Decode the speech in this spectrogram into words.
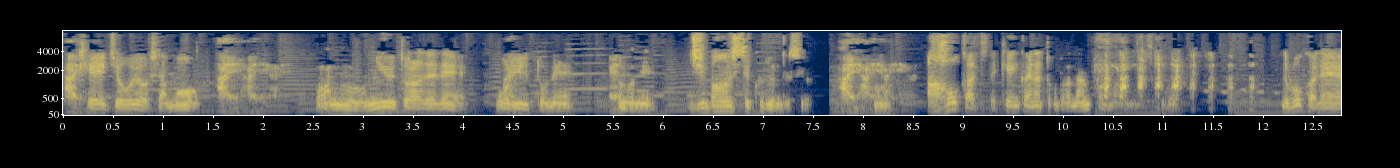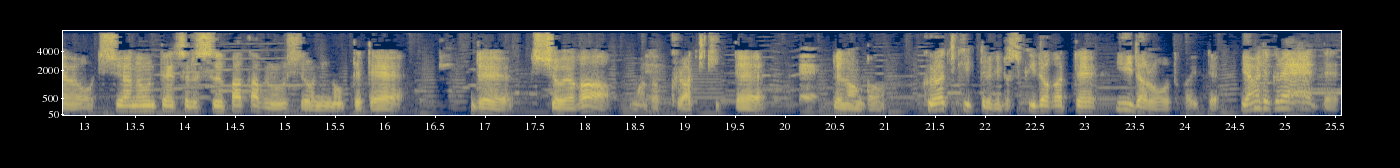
はい。軽乗用車も、はい。はい。はい。あの、ニュートラでね、降りるとね、ええなんかね、自慢してくるんですよ。はい。はい。はい。アホかって言って喧嘩になったことが何回もあるんですけど。で、僕はね、父親の運転するスーパーカブの後ろに乗ってて、で、父親がまたクラッチ切って、えで、なんか、クラッチ切ってるけどスピード上がっていいだろうとか言って、やめてくれって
